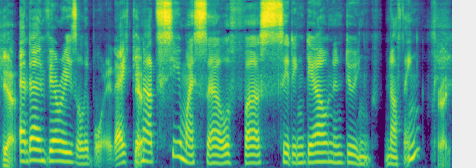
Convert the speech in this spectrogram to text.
Yeah, and I'm very easily bored. I cannot see myself uh, sitting down and doing nothing. right.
